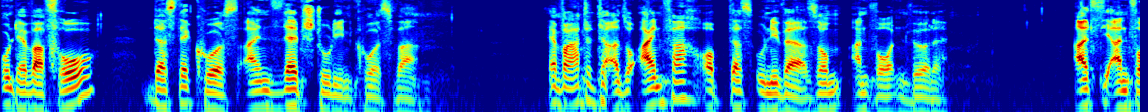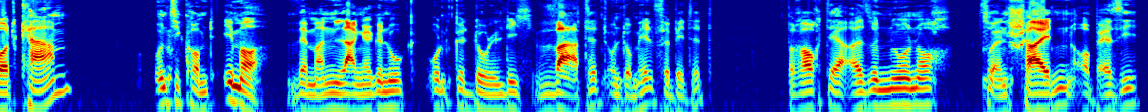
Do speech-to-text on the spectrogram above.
Und er war froh, dass der Kurs ein Selbststudienkurs war. Er wartete also einfach, ob das Universum antworten würde. Als die Antwort kam, und sie kommt immer, wenn man lange genug und geduldig wartet und um Hilfe bittet, brauchte er also nur noch zu entscheiden, ob er sie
